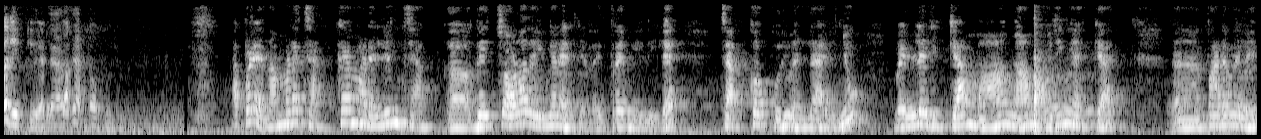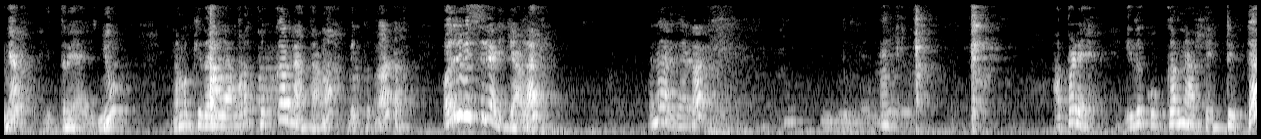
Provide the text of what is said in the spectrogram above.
ഒരുക്കി അപ്പോഴേ നമ്മുടെ ചക്കമടലും ചക്ക ചോള ഇങ്ങനെ അരിഞ്ഞിടണം ഇത്രയും വീതിയിൽ. ചക്കക്കുരു എല്ലാം അരിഞ്ഞു. വെള്ളരിക്ക മാങ്ങ മുരിങ്ങയ്ക്ക പടവലങ്ങ ഇത്ര അരിഞ്ഞു. നമുക്കിതെല്ലാം കൂടെ കുക്കറിനകത്താണ് വെക്കുന്നത് കേട്ടോ. ഒരു വിസിലടിക്കാളെ എന്നാ അറിഞ്ഞേട്ടാ അപ്പോഴേ ഇത് കുക്കറിനകത്ത് ഇട്ടിട്ട്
